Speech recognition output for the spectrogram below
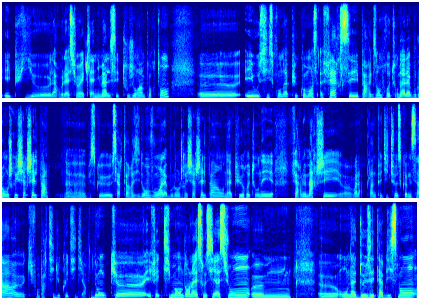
Et puis, euh, la relation avec l'animal, c'est toujours important. et aussi, ce qu'on a pu commencer à faire, c'est par exemple retourner à la boulangerie chercher le pain. Euh, parce que certains résidents vont à la boulangerie chercher le pain. On a pu retourner faire le marché. Euh, voilà, plein de petites choses comme ça euh, qui font partie du quotidien. Donc, effectivement, dans l'association, on a deux établissements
